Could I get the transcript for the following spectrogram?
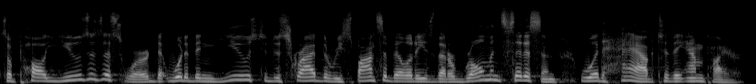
So, Paul uses this word that would have been used to describe the responsibilities that a Roman citizen would have to the empire.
